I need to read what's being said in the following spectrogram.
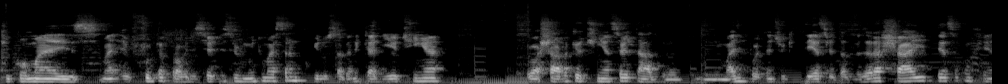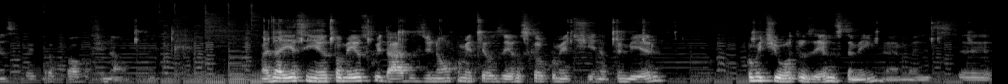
ficou mais, mais. Eu fui pra prova de serviço muito mais tranquilo, sabendo que ali eu tinha. Eu achava que eu tinha acertado. né? O mais importante do que ter acertado, mas era achar e ter essa confiança pra ir pra prova final. Mas aí, assim, eu tomei os cuidados de não cometer os erros que eu cometi no primeiro. Cometi outros erros também, né? Mas, é,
